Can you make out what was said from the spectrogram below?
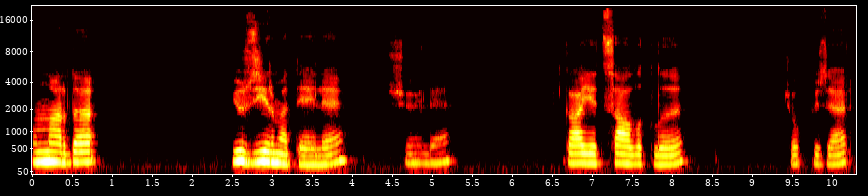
Bunlar da 120 TL. Şöyle gayet sağlıklı. Çok güzel.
